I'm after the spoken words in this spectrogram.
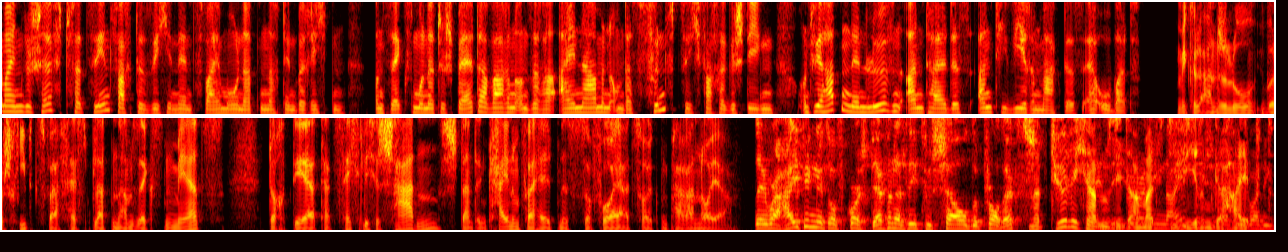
Mein Geschäft verzehnfachte sich in den zwei Monaten nach den Berichten, und sechs Monate später waren unsere Einnahmen um das 50-fache gestiegen, und wir hatten den Löwenanteil des Antivirenmarktes erobert. Michelangelo überschrieb zwar Festplatten am 6. März, doch der tatsächliche Schaden stand in keinem Verhältnis zur vorher erzeugten Paranoia. Natürlich haben sie damals die Viren gehypt,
